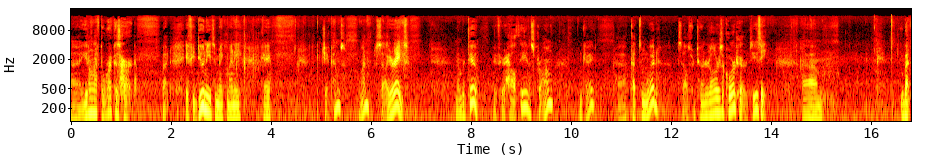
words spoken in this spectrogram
uh, you don't have to work as hard. But if you do need to make money, okay, chickens, one, sell your eggs. Number two, if you're healthy and strong, okay, uh, cut some wood. It sells for $200 a cord here. It's easy. Um, but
